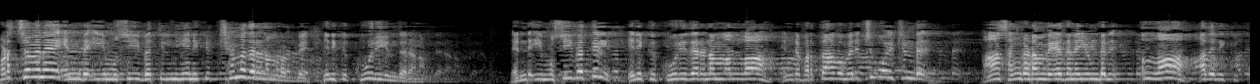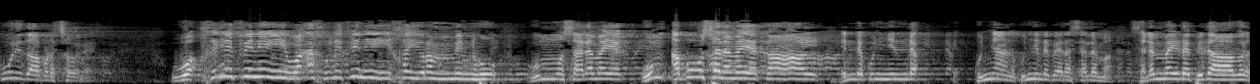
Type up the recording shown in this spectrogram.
പടച്ചവനെ എന്റെ ഈ മുസീബത്തിൽ നീ എനിക്ക് ക്ഷമ തരണം റബ്ബെ. എനിക്ക് കൂലിയും തരണം. എന്റെ ഈ മുസീബത്തിൽ എനിക്ക് കൂലി തരണം അല്ലാഹ് എന്റെ ഭർത്താവ് മരിച്ചു പോയിട്ടുണ്ട്. ആ സങ്കടം വേദനയുണ്ട്. അല്ലാഹ് അതെനിക്ക് കൂലിതാ പടച്ചവനെ. എന്റെ കുഞ്ഞിന്റെ കുഞ്ഞാണ് കുഞ്ഞിന്റെ പേര് സലമ. സലമ്മയുടെ പിതാവ്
